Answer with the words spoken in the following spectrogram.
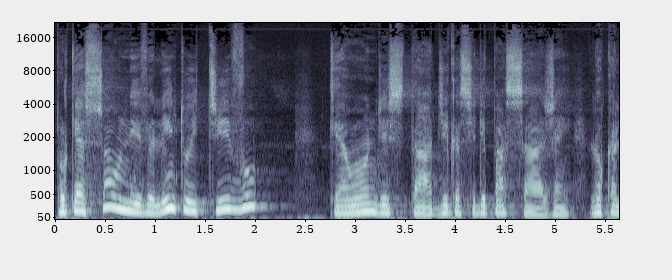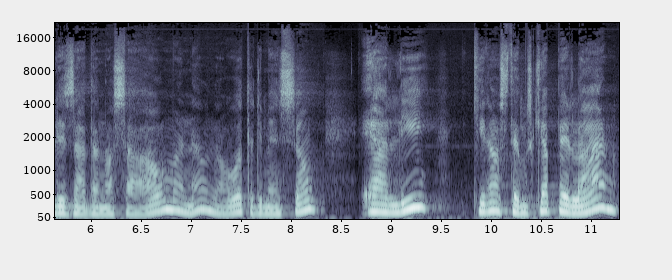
Porque é só o nível intuitivo que é onde está, diga-se de passagem, localizada a nossa alma, não, na outra dimensão, é ali que nós temos que apelar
